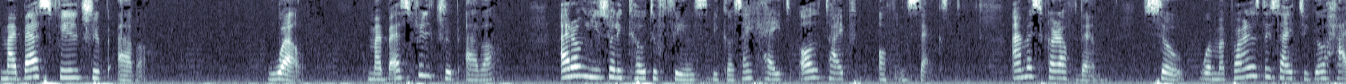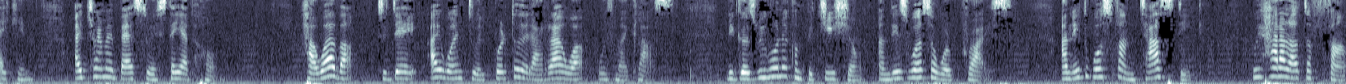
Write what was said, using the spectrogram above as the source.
My best field trip ever. Well, my best field trip ever. I don't usually go to fields because I hate all types of insects. I'm scared of them. So, when my parents decide to go hiking, I try my best to stay at home. However, today I went to El Puerto de la Ragua with my class because we won a competition and this was our prize. And it was fantastic. We had a lot of fun.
